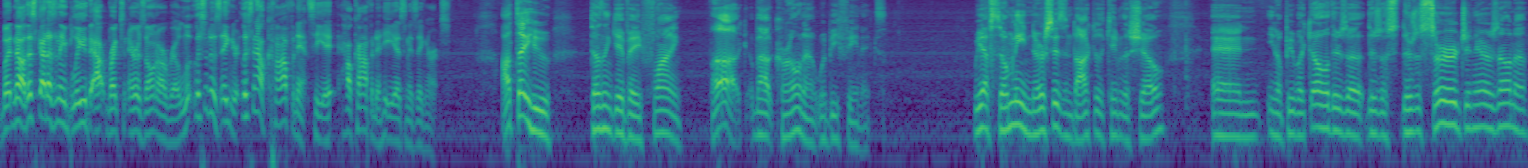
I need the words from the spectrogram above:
But no, this guy doesn't even believe the outbreaks in Arizona are real. L- listen to his ignorance. Listen how confident he how confident he is in his ignorance. I'll tell you who doesn't give a flying fuck about Corona would be Phoenix. We have so many nurses and doctors that came to the show, and you know people like, oh, there's a there's a there's a surge in Arizona.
